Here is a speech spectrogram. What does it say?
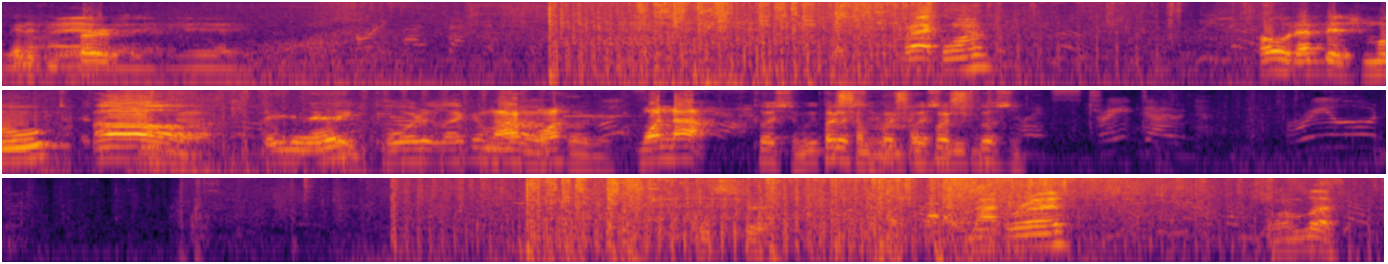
It'd be perfect. any, Yeah. Crack one. oh that bitch moved. Oh, Stay they there. poured it like a Knock one. motherfucker. One knock. Pushing, we Push pushing, him, we push him, pushing, we push him. pushing. Straight down. Reloading. Good shit. Knock red. One left.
